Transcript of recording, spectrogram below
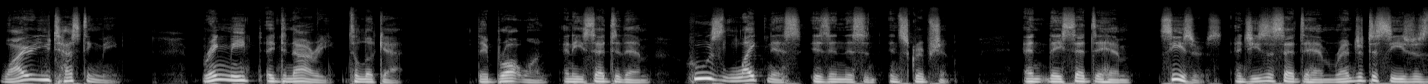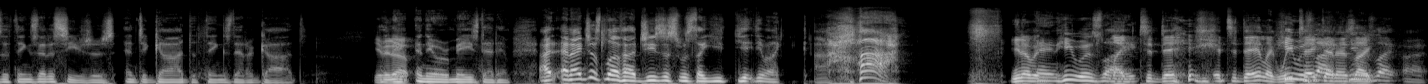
Why are you testing me? Bring me a denarii to look at. They brought one, and he said to them, Whose likeness is in this inscription? And they said to him, Caesar's. And Jesus said to him, Render to Caesar's the things that are Caesar's, and to God the things that are God's. Give and it they, up. And they were amazed at him. I, and I just love how Jesus was like, you, you, you were like, aha. You know, And he was like, like, today, eh, today, like we take like, that as he like, was like, all right,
